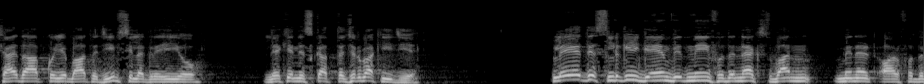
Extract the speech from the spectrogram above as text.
شاید آپ کو یہ بات عجیب سی لگ رہی ہو لیکن اس کا تجربہ کیجئے play this little game with me for the next one minute اور for the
